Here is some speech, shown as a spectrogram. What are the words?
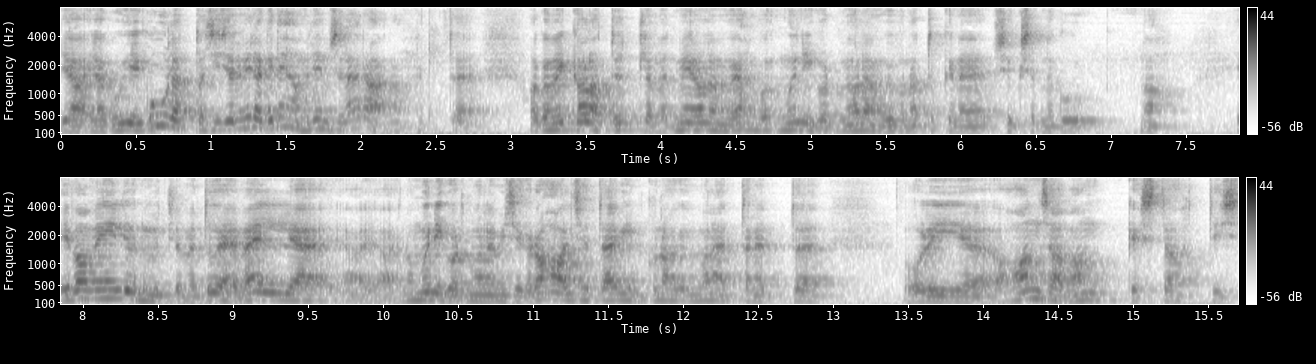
ja, ja kui ei kuulata, siis ei ole midagi teha, me teeme selle ära, noh, et. aga me ikka alati ütleme, et me oleme jah, mõnikord me oleme võib-olla natukene siuksed nagu noh ebameeldivad, me ütleme tõe välja ja, ja no mõnikord me oleme isegi rahaliselt hävinud, kunagi ma mäletan, et. Äh, oli äh, Hansapank, kes tahtis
